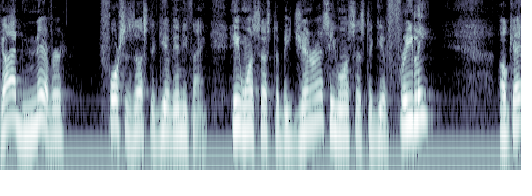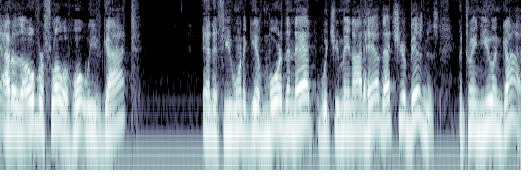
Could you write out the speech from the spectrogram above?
God never forces us to give anything. He wants us to be generous. He wants us to give freely, okay, out of the overflow of what we've got. And if you want to give more than that, which you may not have, that's your business between you and God.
